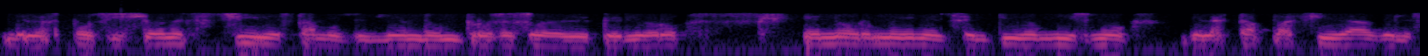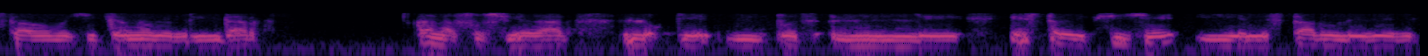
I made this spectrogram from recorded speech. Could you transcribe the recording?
de las posiciones, sí estamos viviendo un proceso de deterioro enorme en el sentido mismo de la capacidad del Estado mexicano de brindar a la sociedad lo que pues le esta le exige y el Estado le debe.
